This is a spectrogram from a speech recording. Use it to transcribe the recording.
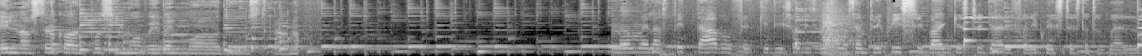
e il nostro corpo si muoveva in modo strano. Non me l'aspettavo perché di solito siamo sempre qui sui banchi a studiare e fare questo è stato bello.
